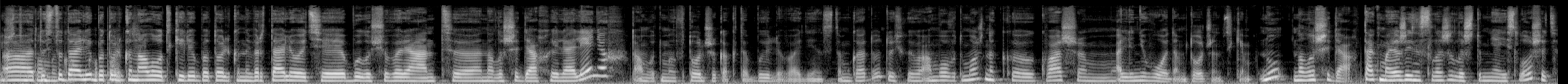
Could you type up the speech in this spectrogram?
А, то есть туда либо только на лодке, либо только на вертолете. Был еще вариант э, на лошадях или оленях. Там вот мы в тот же как-то были в 2011 году. То есть, а вот можно к, к вашим оленеводам тоджинским? Ну, на лошадях. Так моя жизнь сложилась, что у меня есть лошадь.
